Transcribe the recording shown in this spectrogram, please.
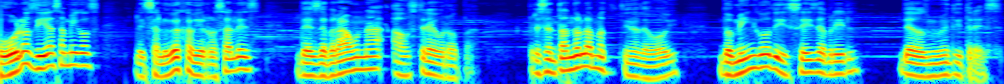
Buenos días amigos, les saluda Javier Rosales desde Brauna, Austria, Europa, presentando la matutina de hoy, domingo 16 de abril de 2023.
